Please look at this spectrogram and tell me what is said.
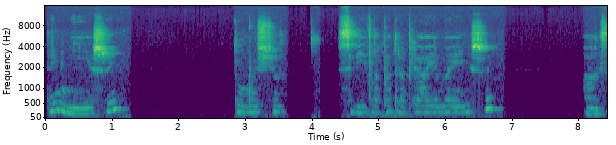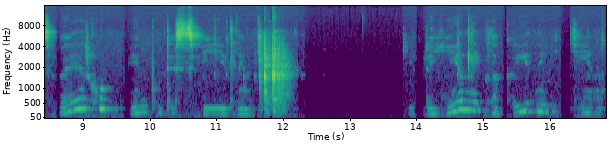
темніший, тому що світла потрапляє менше, а зверху він буде світленький. і приємний блакитний відтінок.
